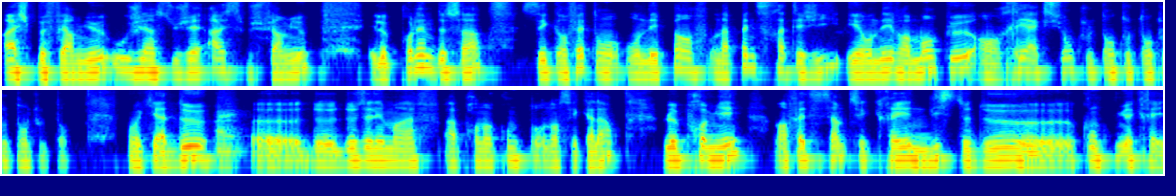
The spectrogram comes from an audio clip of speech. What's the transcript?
ah, je peux faire mieux, ou j'ai un sujet, ah, je peux faire mieux. Et le problème de ça, c'est qu'en fait, on n'a pas, on pas une stratégie et on est vraiment que en réaction tout le temps, tout le temps, tout le temps, tout le temps. Donc il y a deux, deux, éléments à, prendre en compte pour, dans ces cas-là. Le premier, en fait, c'est simple, c'est créer une liste de contenus à créer.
